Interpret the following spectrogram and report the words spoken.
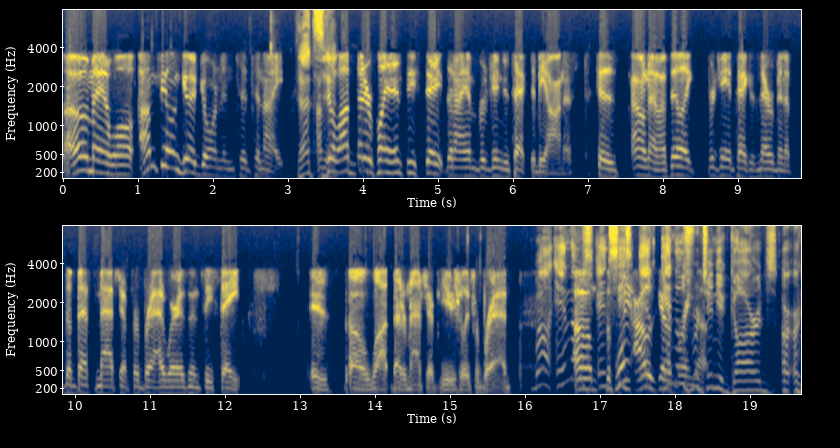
Oh man, well, I'm feeling good going into tonight. That's I feel a lot better playing NC State than I am Virginia Tech, to be honest. because I don't know. I feel like Virginia Tech has never been a, the best matchup for Brad, whereas NC State is a lot better matchup usually for Brad. Well, in those, Um, NC point I was in- in those bring up- Virginia guards, or, or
